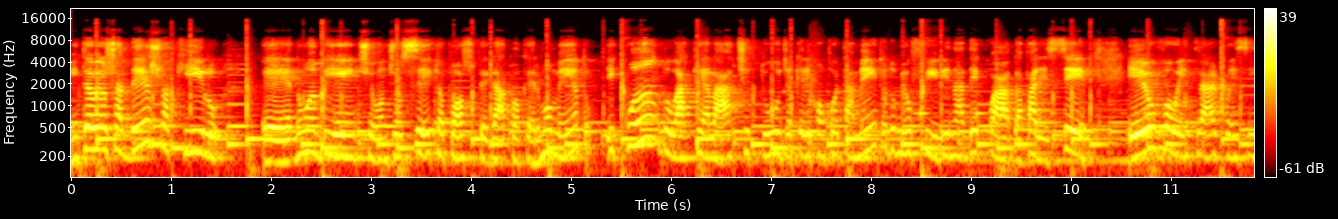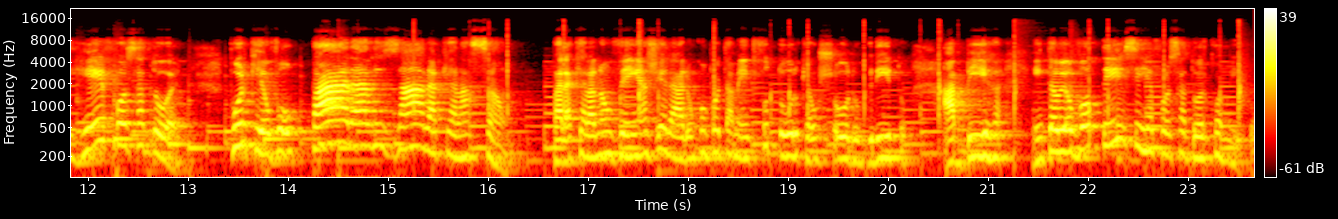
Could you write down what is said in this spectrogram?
Então eu já deixo aquilo é, num ambiente onde eu sei que eu posso pegar a qualquer momento e quando aquela atitude, aquele comportamento do meu filho inadequado aparecer, eu vou entrar com esse reforçador porque eu vou paralisar aquela ação para que ela não venha a gerar um comportamento futuro, que é o choro, o grito, a birra. Então eu vou ter esse reforçador comigo.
